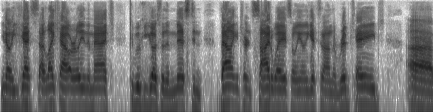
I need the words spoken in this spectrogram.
you know, you guys, I like how early in the match Kabuki goes for the mist and Valiant turns sideways, so he only gets it on the rib cage. Uh,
